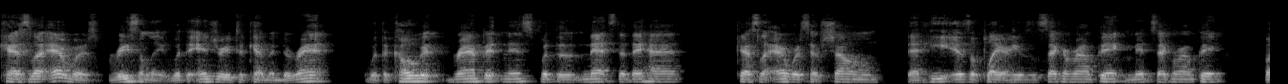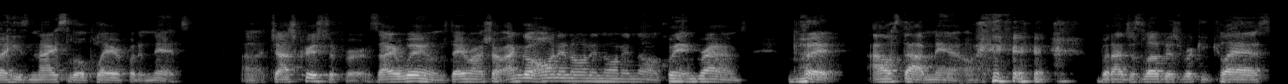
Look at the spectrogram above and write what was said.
Kessler Edwards recently with the injury to Kevin Durant, with the COVID rampantness with the Nets that they had, Kessler Edwards have shown that he is a player. He was a second round pick, mid second round pick but he's a nice little player for the Nets. Uh, Josh Christopher, Ziaire Williams, Day'Ron Sharpe. I can go on and on and on and on. Quentin Grimes, but I'll stop now. but I just love this rookie class.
